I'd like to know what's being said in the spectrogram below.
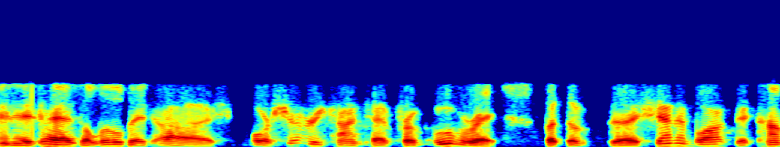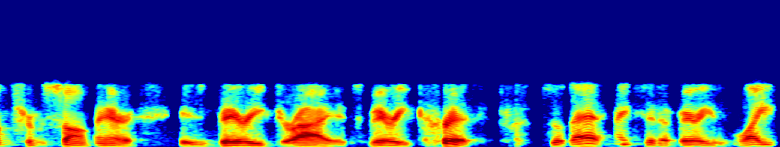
and it has a little bit uh, more sugary content from Vouvray. But the, the Chenin Blanc that comes from Saumur is very dry. It's very crisp. So that makes it a very light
